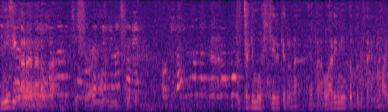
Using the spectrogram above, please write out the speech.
2時からなのかティッシュが山積みにされてる。ぶっちゃけもう弾けるけどなやっぱ終わりに取っときたいな、はい。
